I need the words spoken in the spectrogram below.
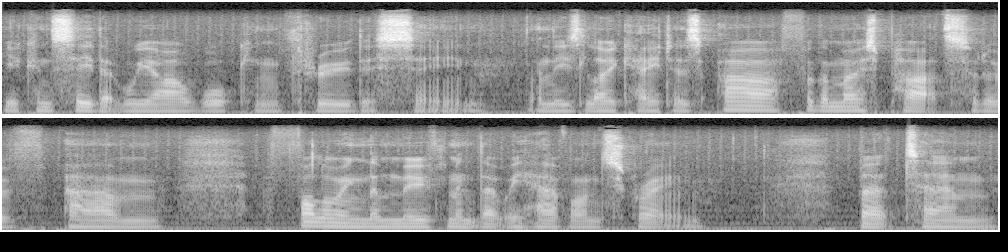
you can see that we are walking through this scene. And these locators are for the most part sort of um, following the movement that we have on screen. But um,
